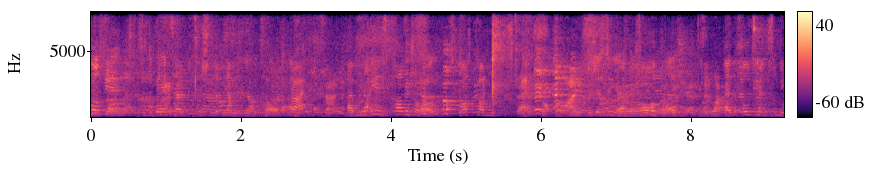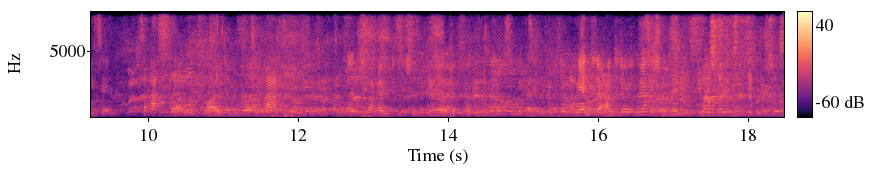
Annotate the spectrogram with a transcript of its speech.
What's it? It's a debate over petition that we handle in October. Right. Um, what is here to cause trouble, to cause problems stress. We're just here as public at the full council meeting to ask them what our Democratic Party uh, to have our petition heard at the full council meeting. We ended up handed our petition with 1,600 signatures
